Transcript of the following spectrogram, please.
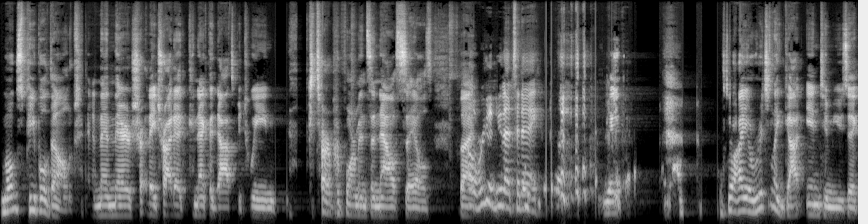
Most people don't, and then they're they try to connect the dots between guitar performance and now sales. But oh, we're going to do that today. yeah. So I originally got into music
